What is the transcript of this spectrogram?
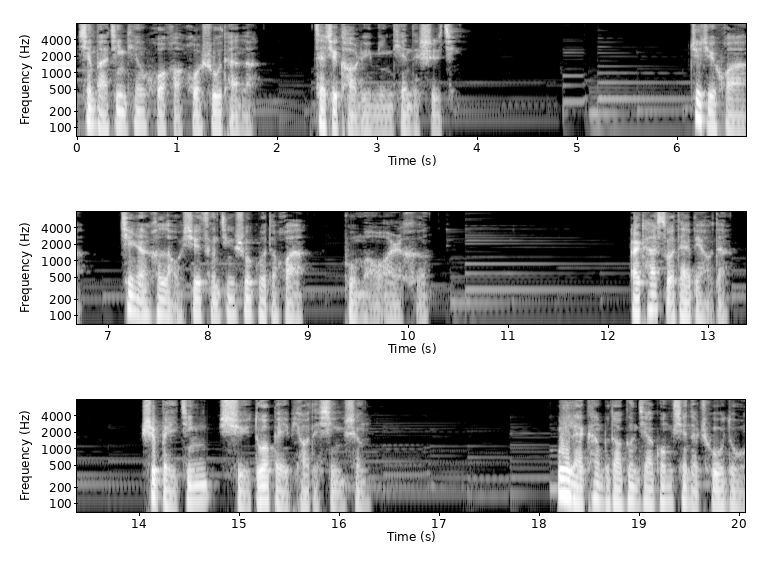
先把今天活好活舒坦了，再去考虑明天的事情。”这句话竟然和老薛曾经说过的话不谋而合，而他所代表的。是北京许多北漂的心声。未来看不到更加光鲜的出路，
